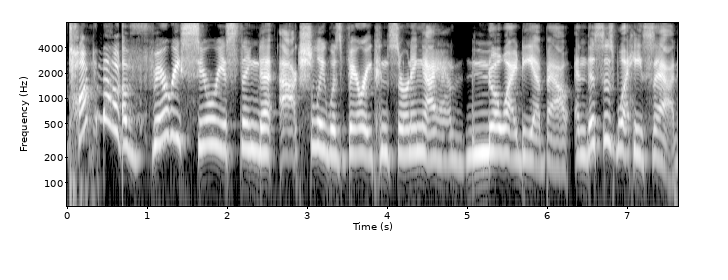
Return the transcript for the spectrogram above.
talked about a very serious thing that actually was very concerning i had no idea about. And this is what he said.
